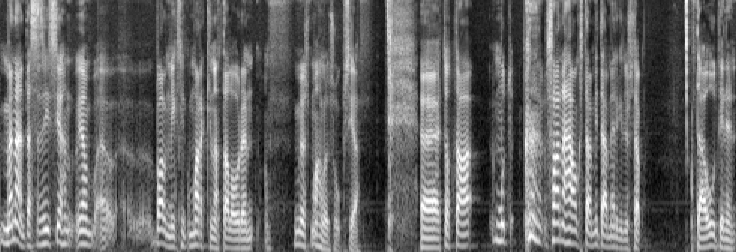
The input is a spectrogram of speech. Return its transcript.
mä näen tässä siis ihan, ihan äh, valmiiksi niin markkinatalouden myös mahdollisuuksia. tota, Mutta saa nähdä, onko tämä mitään merkitystä tämä uutinen,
